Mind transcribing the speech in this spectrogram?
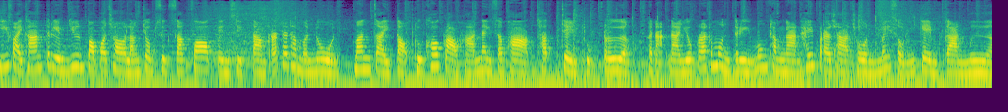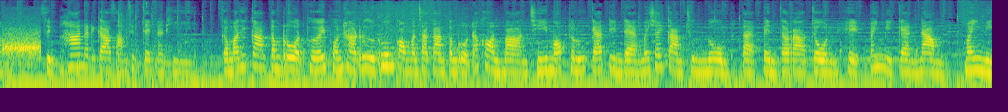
ที่ฝ่ายค้านเตรียมยื่นปปชหลังจบศึกซักฟอกเป็นสิทธิตามรัฐธรรมนูญ มั่นใจตอบทุกข้อกล่าวหาในสภาชัดเจนทุกเรื่อง ขณะนายกรัฐมนตรีมุ่งทำงานให้ประชาชนไม่สนเกมการเมือง 15นาฬิกา37 นาที กรรมธิการตำรวจเผยผลหารือร่วมกองบัญชาการตำรวจนครบาลชี้ม็อบทะลุแก๊สดินแดงไม่ใช่การชุมนุม แต่เป็นจราจรเหตุไม่มีแกนนำไม่มี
